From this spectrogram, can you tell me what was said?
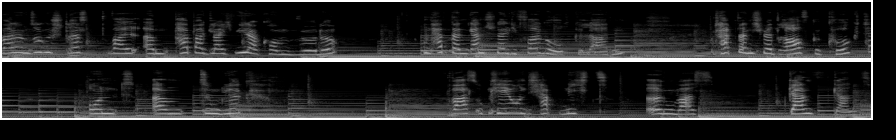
War dann so gestresst, weil ähm, Papa gleich wiederkommen würde und hab dann ganz schnell die Folge hochgeladen und hab dann nicht mehr drauf geguckt. Und ähm, zum Glück war es okay und ich habe nichts irgendwas ganz, ganz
